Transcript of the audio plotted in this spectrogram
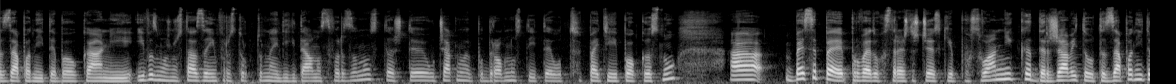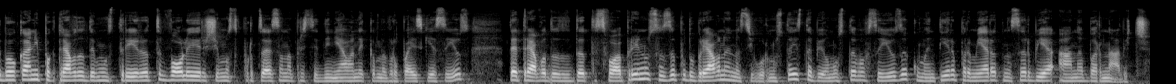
Западните Балкани и възможността за инфраструктурна и дигитална свързаност ще очакваме подробностите от Петя и по-късно. А, БСП проведоха среща с чешкия посланник. Държавите от Западните Балкани пък трябва да демонстрират воля и решимост в процеса на присъединяване към Европейския съюз. Те трябва да дадат своя принос за подобряване на сигурността и стабилността в съюза, коментира премиерът на Сърбия Ана Барнавич.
